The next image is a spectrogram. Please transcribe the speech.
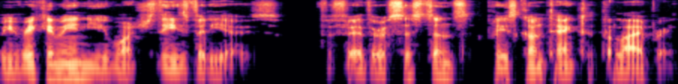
We recommend you watch these videos. For further assistance, please contact the library.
